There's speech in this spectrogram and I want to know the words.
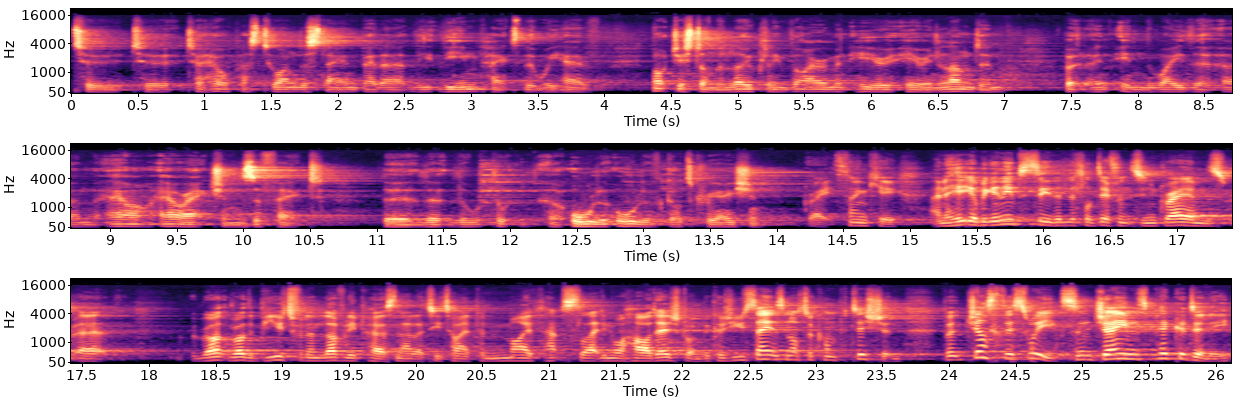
to, to, to help us to understand better the, the impact that we have not just on the local environment here, here in London, but in, in the way that um, our, our actions affect the, the, the, the, all, all of God's creation. Great, thank you. And here you're beginning to see the little difference in Graham's uh, rather beautiful and lovely personality type and my perhaps slightly more hard-edged one because you say it's not a competition but just this week st james piccadilly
